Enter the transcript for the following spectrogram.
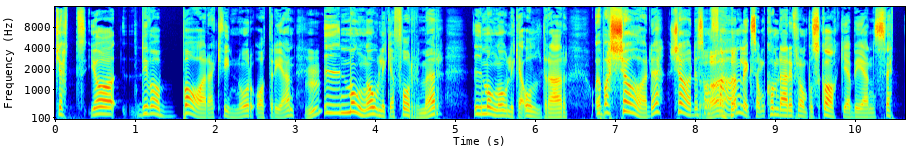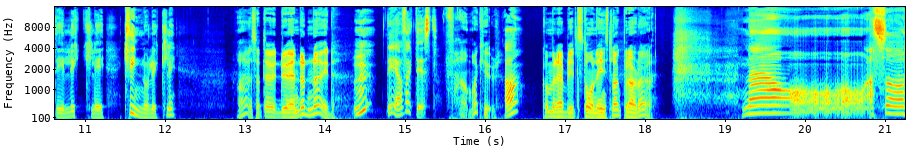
gött. Jag, det var bara kvinnor återigen, Mm. i många olika former, i många olika åldrar. Och jag bara körde, körde som Ja. fan liksom. Kom därifrån på skakiga ben, svettig, lycklig, kvinnolycklig. Ja, så att du, är ändå nöjd? Det är jag faktiskt. Fan vad kul! Ja. Kommer det här bli ett stående inslag på lördag? Nå, alltså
